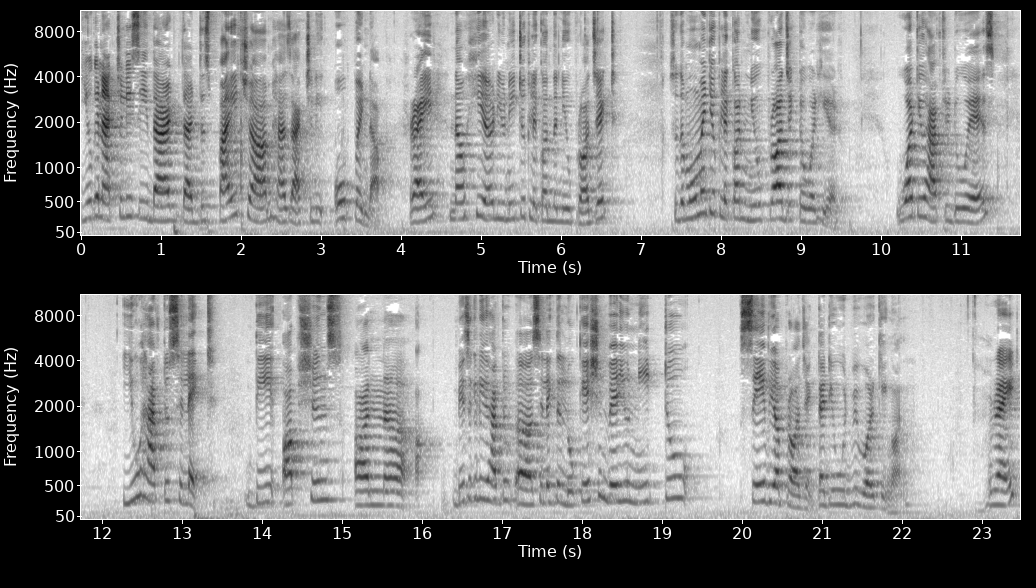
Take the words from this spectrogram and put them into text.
you can actually see that that this PyCharm has actually opened up right? Now here you need to click on the new project. So the moment you click on new project over here what you have to do is you have to select the options on uh, basically you have to uh, select the location where you need to save your project that you would be working on. Right?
